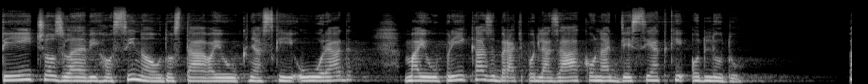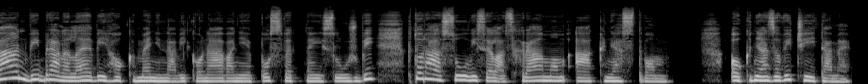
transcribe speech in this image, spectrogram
Tí, čo z Lévyho synov dostávajú kňazský úrad, majú príkaz brať podľa zákona desiatky od ľudu – Pán vybral Lévyho kmeň na vykonávanie posvetnej služby, ktorá súvisela s chrámom a kňastvom. O kňazovi čítame.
